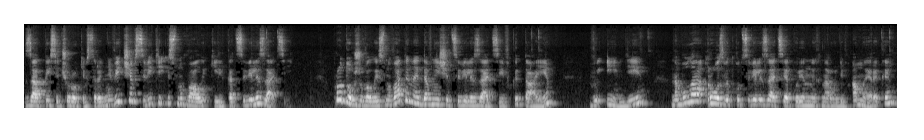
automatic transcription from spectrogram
За тисячу років середньовіччя в світі існували кілька цивілізацій. Продовжували існувати найдавніші цивілізації в Китаї, в Індії, набула розвитку цивілізація корінних народів Америки.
